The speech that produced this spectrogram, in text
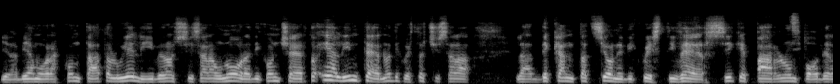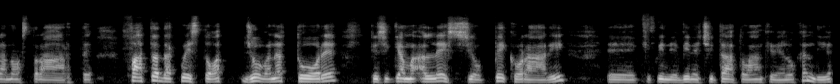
gliel'abbiamo raccontata, lui è libero, ci sarà un'ora di concerto e all'interno di questo ci sarà la decantazione di questi versi che parlano un po' della nostra arte, fatta da questo giovane attore che si chiama Alessio Pecorari, eh, che quindi viene citato anche nelle locandine,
